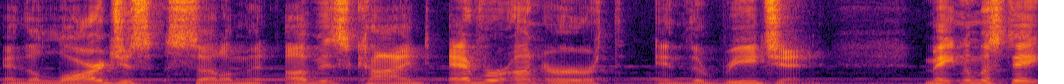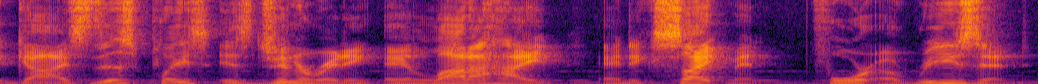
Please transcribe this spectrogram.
and the largest settlement of its kind ever unearthed in the region. Make no mistake guys, this place is generating a lot of hype and excitement for a reason.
